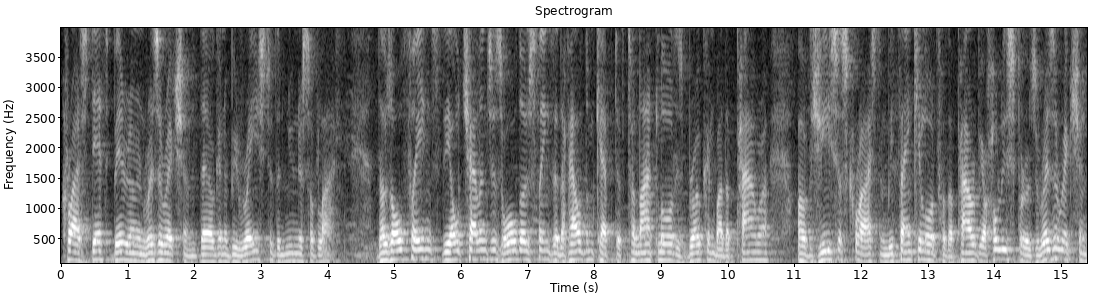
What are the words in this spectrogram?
Christ's death, burial, and resurrection, they are going to be raised to the newness of life. Those old things, the old challenges, all those things that have held them captive, tonight, Lord, is broken by the power of Jesus Christ. And we thank you, Lord, for the power of your Holy Spirit's resurrection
